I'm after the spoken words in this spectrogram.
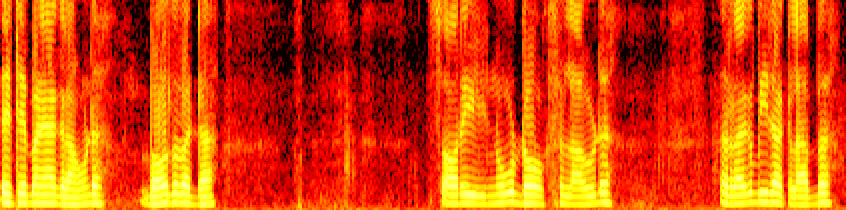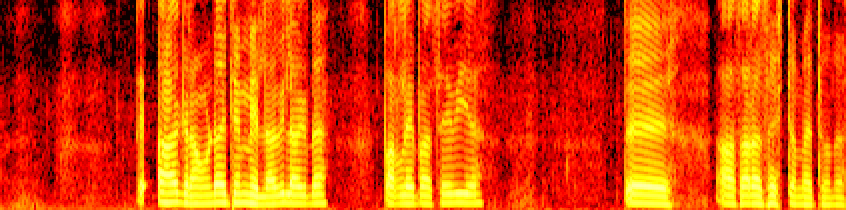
ਤੇ ਇੱਥੇ ਬਣਿਆ ਗਰਾਊਂਡ ਬਹੁਤ ਵੱਡਾ। Sorry no dogs allowed rugby ਦਾ ਕਲੱਬ ਤੇ ਆ ਗਰਾਊਂਡ ਆ, ਇੱਥੇ ਮੇਲਾ ਵੀ ਲੱਗਦਾ, ਪਰਲੇ ਪਾਸੇ ਵੀ ਆ। ਤੇ ਆ ਸਾਰਾ ਸਿਸਟਮ ਹੈ ਇੱਥੋਂ ਦਾ।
